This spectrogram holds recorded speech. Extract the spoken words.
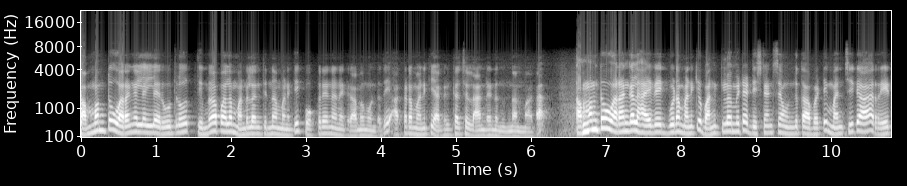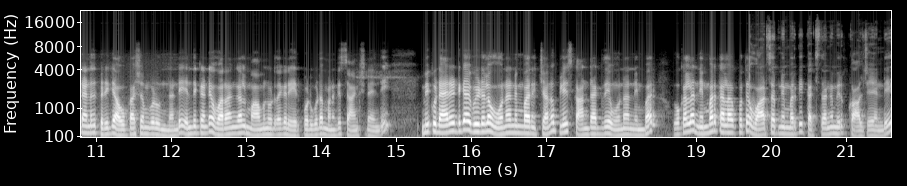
ఖమ్మం టు వరంగల్ వెళ్ళే రూట్లో తిమ్రాపాలెం మండలం కింద మనకి కుక్రేణి అనే గ్రామం ఉంటుంది. అక్కడ మనకి అగ్రికల్చర్ ల్యాండ్ అనేది ఉందన్నమాట. ఖమ్మం టు వరంగల్ హైవే కూడా మనకి వన్ కిలోమీటర్ డిస్టెన్సే ఉంది కాబట్టి మంచిగా రేట్ అనేది పెరిగే అవకాశం కూడా ఉందండి. ఎందుకంటే వరంగల్ మామనూరు దగ్గర ఎయిర్పోర్ట్ కూడా మనకి శాంక్షన్ అయింది. మీకు డైరెక్ట్గా వీడియోలో ఓనర్ నెంబర్ ఇచ్చాను. Please contact the owner number. ఒకవేళ నెంబర్ కలగకపోతే వాట్సాప్ నెంబర్కి ఖచ్చితంగా మీరు కాల్ చేయండి.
